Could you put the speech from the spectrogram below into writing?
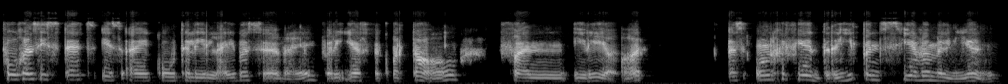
Volgens die Stats SA Quarterly Labour Survey vir die eerste kwartaal van hierdie jaar is ongeveer 3.7 miljoen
